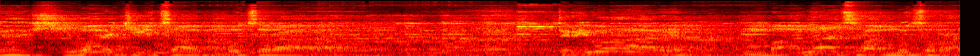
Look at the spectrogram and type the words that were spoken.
या शिवाजीचा मुजरा. त्रिवार मानाचा मुजरा.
